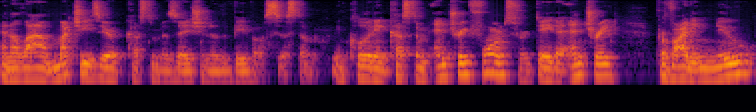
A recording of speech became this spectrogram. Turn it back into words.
and allow much easier customization of the Vivo system, including custom entry forms for data entry, providing new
